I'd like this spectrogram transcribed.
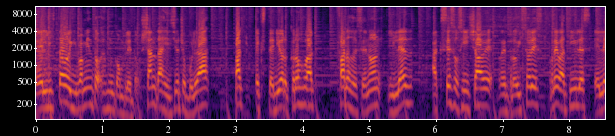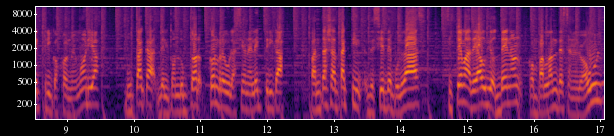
El listado de equipamiento es muy completo. Llantas 18 pulgadas, pack exterior crossback, faros de xenón y LED, acceso sin llave, retrovisores rebatibles eléctricos con memoria, butaca del conductor con regulación eléctrica, pantalla táctil de 7 pulgadas, sistema de audio Denon con parlantes en el baúl,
